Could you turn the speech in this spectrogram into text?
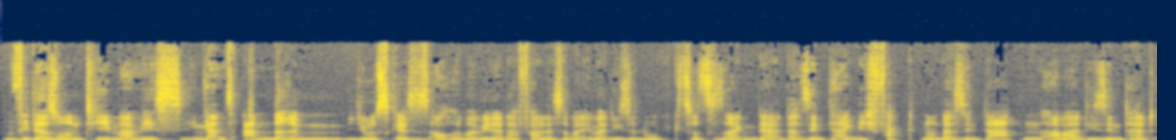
wieder so ein Thema, wie es in ganz anderen Use Cases auch immer wieder der Fall ist, aber immer diese Logik sozusagen, da, da sind eigentlich Fakten und da sind Daten, aber die sind halt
